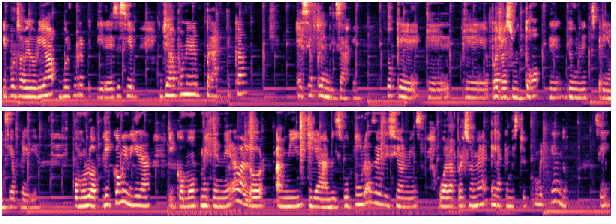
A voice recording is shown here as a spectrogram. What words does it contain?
Y por sabiduría, vuelvo a repetir, es decir, ya poner en práctica ese aprendizaje, lo que, que, que pues resultó de, de, una experiencia previa. Cómo lo aplico a mi vida y cómo me genera valor a mí y a mis futuras decisiones o a la persona en la que me estoy convirtiendo, ¿sí?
